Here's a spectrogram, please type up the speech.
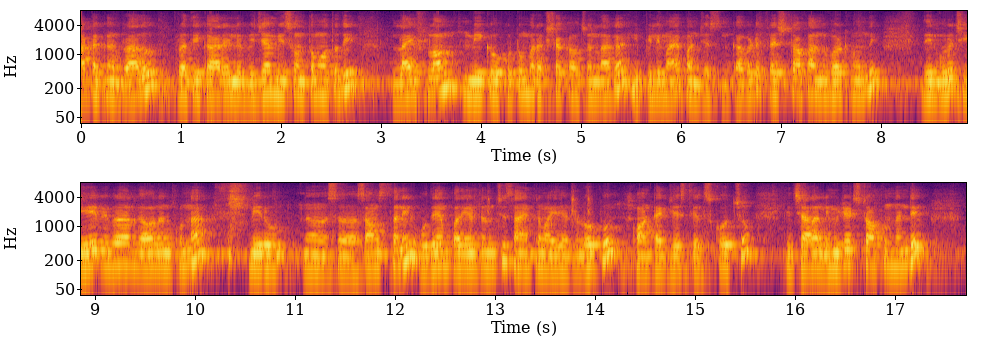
ఆటంకం రాదు. ప్రతి కార్యంలో విజయం మీ సొంతం అవుతుంది లైఫ్ లాంగ్ మీకు కుటుంబ రక్షా కవచం లాగా ఈ పిలిమాయ పనిచేస్తుంది. కాబట్టి ఫ్రెష్ స్టాక్ అందుబాటులో ఉంది. దీని గురించి ఏ వివరాలు కావాలనుకున్నా మీరు సంస్థని ఉదయం పది గంటల నుంచి సాయంత్రం ఐదు గంటల లోపు కాంటాక్ట్ చేసి తెలుసుకోవచ్చు. ఇది చాలా లిమిటెడ్ స్టాక్ ఉందండి.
